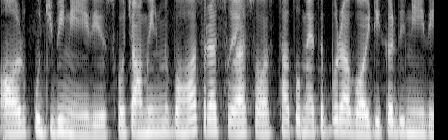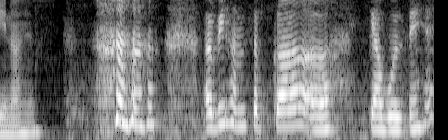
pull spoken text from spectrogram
और कुछ भी नहीं दी उसको। चाउमीन में बहुत सारा सोया सॉस था तो मैं तो पूरा अवॉइड ही कर दी, नहीं देना है। अभी हम सबका क्या बोलते हैं?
